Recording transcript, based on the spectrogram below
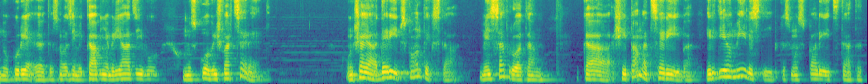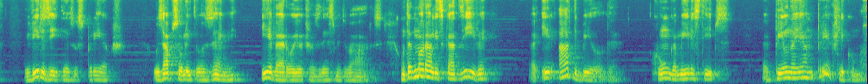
no kuriem e, tas nozīmē, kā viņam ir jādzīvo un uz ko viņš var cerēt. Un šajā derības kontekstā mēs saprotam, ka šī pamatcerība ir Dieva mīlestība, kas mums palīdz tātad virzīties uz priekšu, uz absolūto zemi, ievērojot šos desmit vārdus. Un tad morāliskā dzīve e, ir atbilde kunga mīlestības pilnajam priekšlikumam.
